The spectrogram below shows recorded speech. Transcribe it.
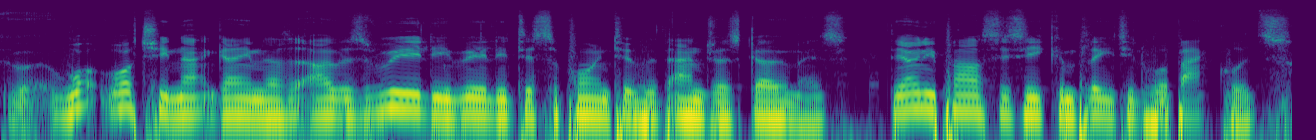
w- watching that game, I was really really disappointed with Andres Gomes. The only passes he completed were backwards.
